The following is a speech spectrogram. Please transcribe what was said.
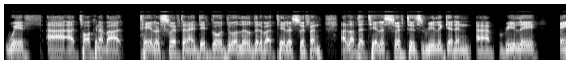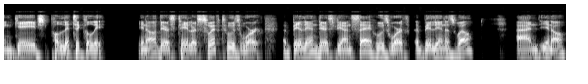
with uh, talking about Taylor Swift, and I did go do a little bit about Taylor Swift, and I love that Taylor Swift is really getting uh, really engaged politically. You know, there's Taylor Swift who's worth a billion. There's Beyonce who's worth a billion as well. And you know,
